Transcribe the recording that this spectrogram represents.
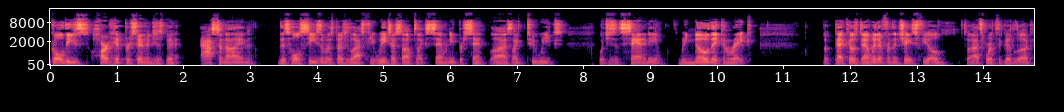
Goldie's hard hit percentage has been asinine this whole season, but especially the last few weeks. I saw up to like 70% the last like two weeks, which is insanity. We know they can rake. But Petco's definitely different than Chase Field, so that's worth a good look.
